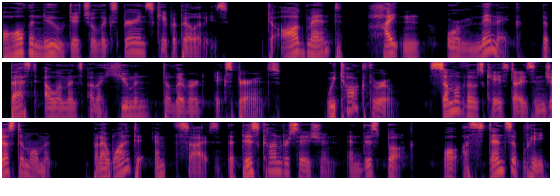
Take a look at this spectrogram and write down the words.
all the new digital experience capabilities to augment, heighten, or mimic the best elements of a human delivered experience. We talk through some of those case studies in just a moment, but I wanted to emphasize that this conversation and this book, while ostensibly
